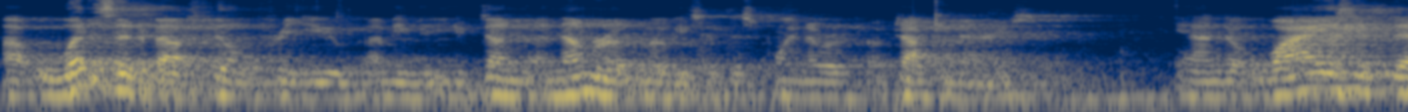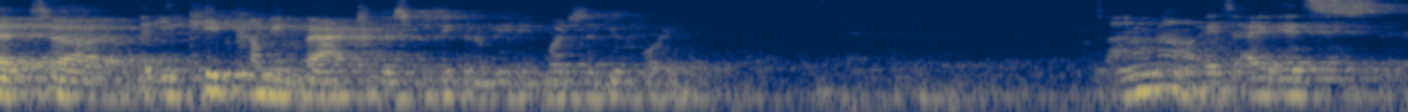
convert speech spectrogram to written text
uh, what is it about film for you? I mean, you've done a number of movies at this point, a number of, of documentaries. And why is it that uh, that you keep coming back to this particular medium? What does it do for you? I don't know. It's I, it's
